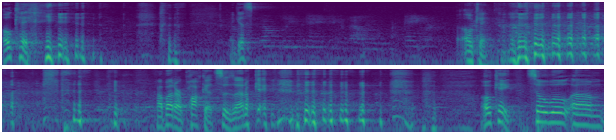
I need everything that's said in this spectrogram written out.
Okay. I guess. Okay. How about our pockets? Is that okay? okay, so we'll um,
